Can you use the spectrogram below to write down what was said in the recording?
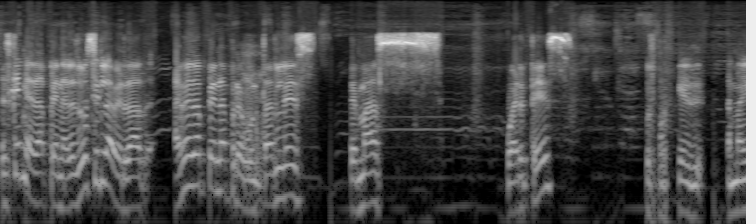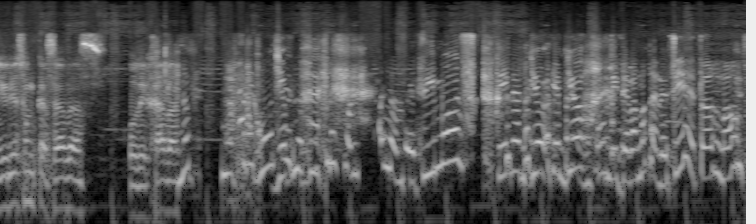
Es que me da pena, les voy a decir la verdad. A mí me da pena preguntarles temas fuertes, pues porque la mayoría son casadas o dejadas. No, no preguntes, los decimos. Sí, no, yo, yo, y te vamos a decir de todos modos.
